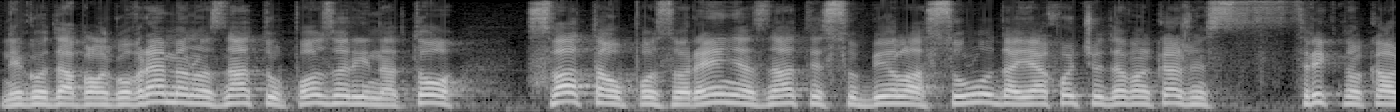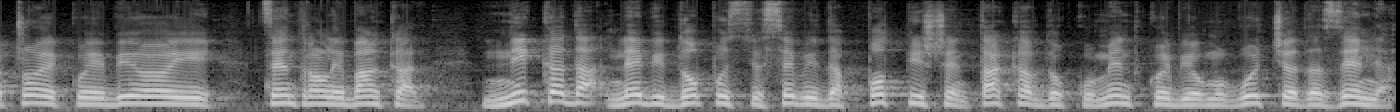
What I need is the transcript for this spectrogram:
nego da blagovremeno, znate, upozori na to. Sva ta upozorenja, znate, su bila suluda. Ja hoću da vam kažem striktno kao čovjek koji je bio i centralni bankar. Nikada ne bi dopustio sebi da potpišem takav dokument koji bi omogućio da zemlja,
